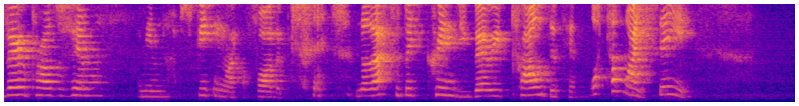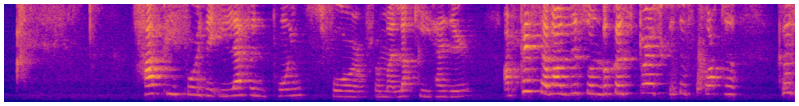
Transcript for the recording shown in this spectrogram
Very proud of him. I mean, speaking like a father. no, that's a bit cringy. Very proud of him. What am I saying? Happy for the 11 points for from a lucky header. I'm pissed about this one because Spurs could have got a could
